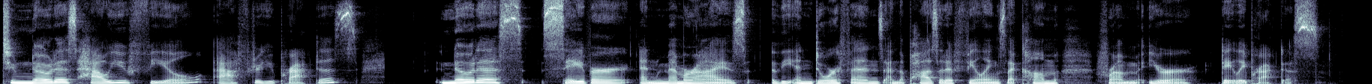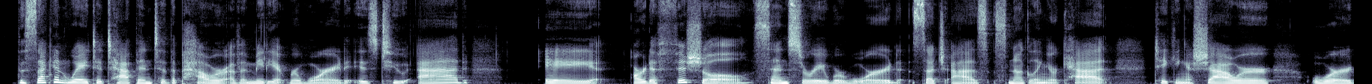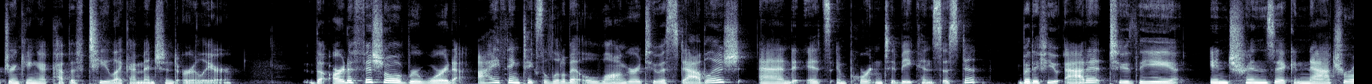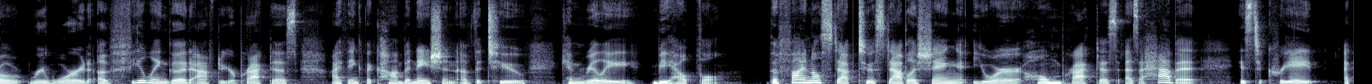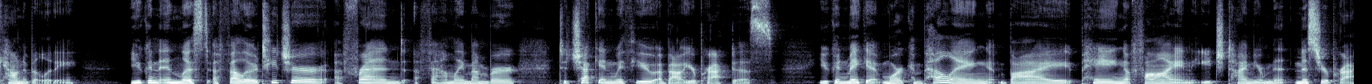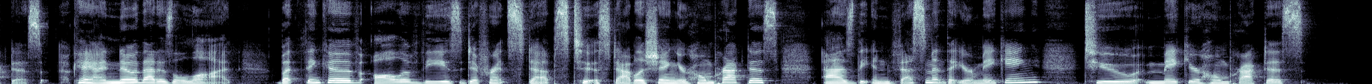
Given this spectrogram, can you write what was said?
to notice how you feel after you practice. Notice, savor, and memorize the endorphins and the positive feelings that come from your daily practice. The second way to tap into the power of immediate reward is to add a artificial sensory reward such as snuggling your cat, taking a shower, or drinking a cup of tea like I mentioned earlier. The artificial reward, I think, takes a little bit longer to establish and it's important to be consistent. But if you add it to the intrinsic natural reward of feeling good after your practice, I think the combination of the two can really be helpful. The final step to establishing your home practice as a habit is to create accountability. You can enlist a fellow teacher, a friend, a family member to check in with you about your practice you can make it more compelling by paying a fine each time you miss your practice. Okay, I know that is a lot, but think of all of these different steps to establishing your home practice as the investment that you're making to make your home practice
